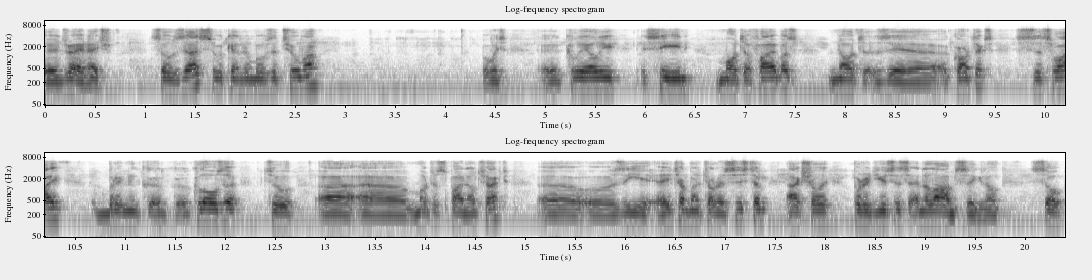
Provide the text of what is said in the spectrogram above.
uh, drainage. So thus we can remove the tumor with uh, clearly seen motor fibers, not the cortex. That's why bringing closer to uh, uh, motor spinal tract uh, the intramonitory system actually produces an alarm signal. So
